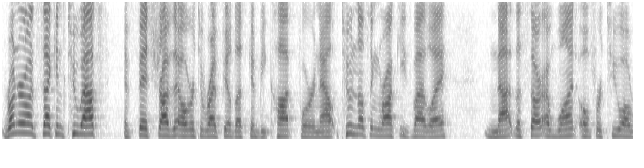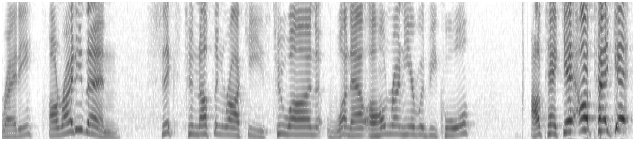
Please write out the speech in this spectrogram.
Runner on second, two outs. And Fitch drives it over to right field. That's going to be caught for an out. 2 nothing Rockies, by the way. Not the start I want. 0 for 2 already. Alrighty then. Six to nothing Rockies. Two on, one out. A home run here would be cool. I'll take it. I'll take it.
